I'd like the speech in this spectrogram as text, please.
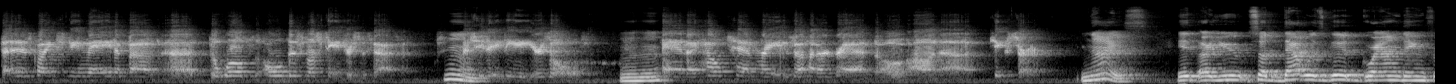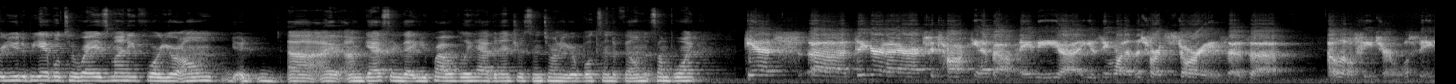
that is going to be made about uh, the world's oldest, most dangerous assassin. Hmm. And she's 88 years old. Mm-hmm. And I helped him raise 100 grand on uh, Kickstarter. Nice. It, are you so that was good grounding for you to be able to raise money for your own. Uh, I, I'm guessing that you probably have an interest in turning your books into film at some point. Yes, uh, Digger and I are actually talking about maybe uh, using one of the short stories as a, a little feature. We'll see.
